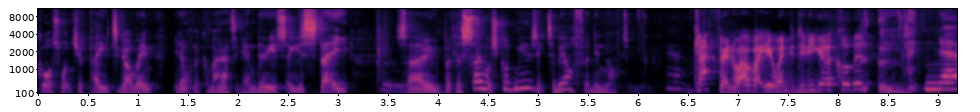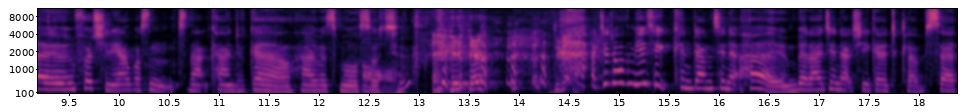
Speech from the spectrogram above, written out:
course once you've paid to go in, you don't want to come out again, do you? So you stay. So, but there's so much good music to be offered in Nottingham. Catherine, how about you? When did, did you go clubbing? No, unfortunately, I wasn't that kind of girl. I was more sort of. I did all the music and dancing at home, but I didn't actually go to clubs. So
